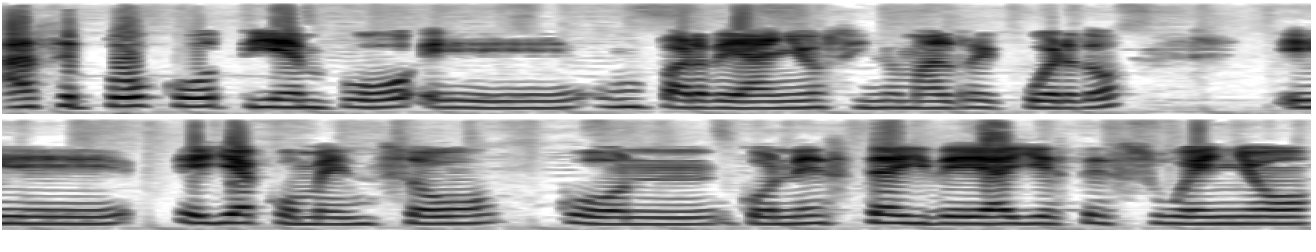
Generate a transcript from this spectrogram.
Hace poco tiempo, eh, un par de años, si no mal recuerdo, eh, ella comenzó con, con esta idea y este sueño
